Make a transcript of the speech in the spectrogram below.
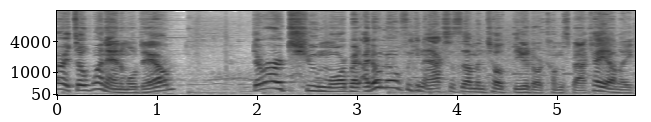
Alright, so one animal down. There are two more, but I don't know if we can access them until Theodore comes back. Hey, Emily.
